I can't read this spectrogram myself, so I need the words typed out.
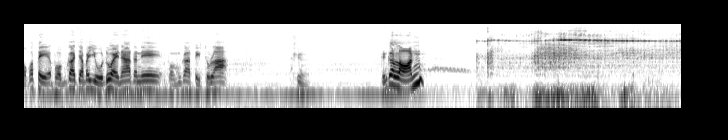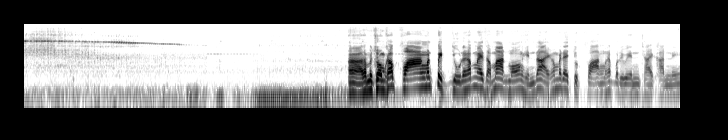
ปกติผมก็จะไปอยู่ด้วยนะ ตอนนี้ผมก็ติดธุระถึงก็หลอนอ่าท่านผู้ชมครับฟางมันปิดอยู่นะครับ ไม่สามารถมองเห็นได้เขาไม่ได้จุดฟางนะครับบริเวณชายคันนี้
